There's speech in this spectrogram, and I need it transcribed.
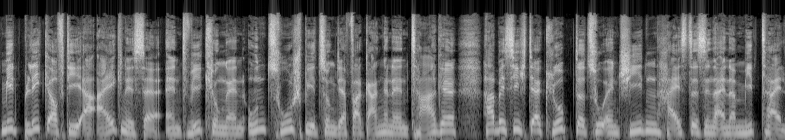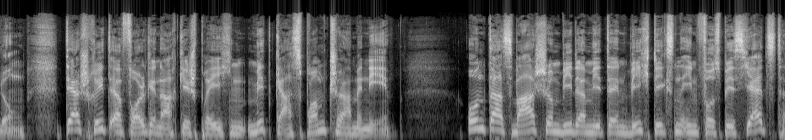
Mit Blick auf die Ereignisse, Entwicklungen und Zuspitzung der vergangenen Tage habe sich der Club dazu entschieden, heißt es in einer Mitteilung. Der Schritt erfolge nach Gesprächen mit Gazprom Germany. Und das war schon wieder mit den wichtigsten Infos bis jetzt.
